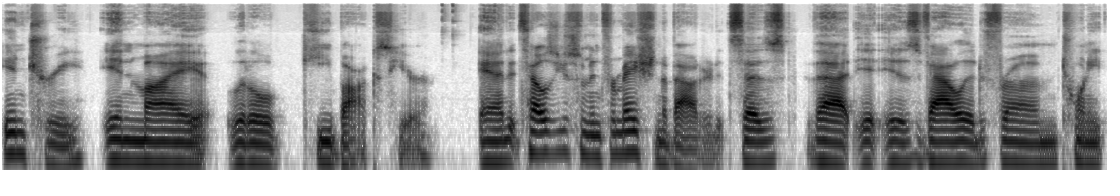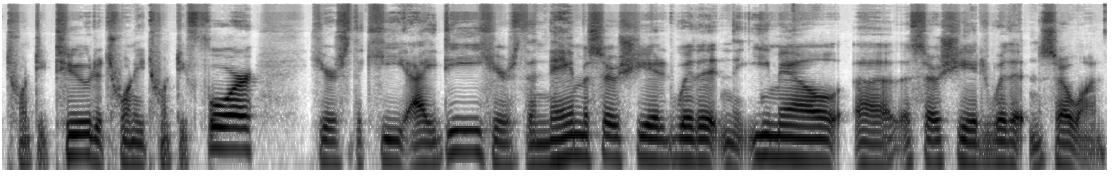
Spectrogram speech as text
entry in my little key box here. And it tells you some information about it. It says that it is valid from 2022 to 2024. Here's the key ID, here's the name associated with it, and the email uh, associated with it, and so on.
